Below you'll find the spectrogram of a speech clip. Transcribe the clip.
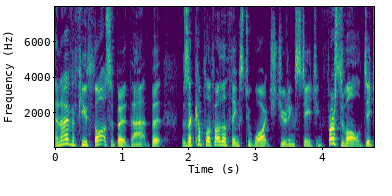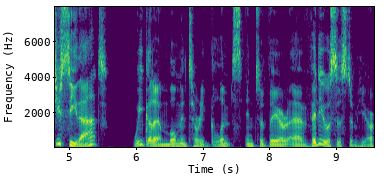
And I have a few thoughts about that, but there's a couple of other things to watch during staging. First of all, did you see that? We got a momentary glimpse into their uh, video system here.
